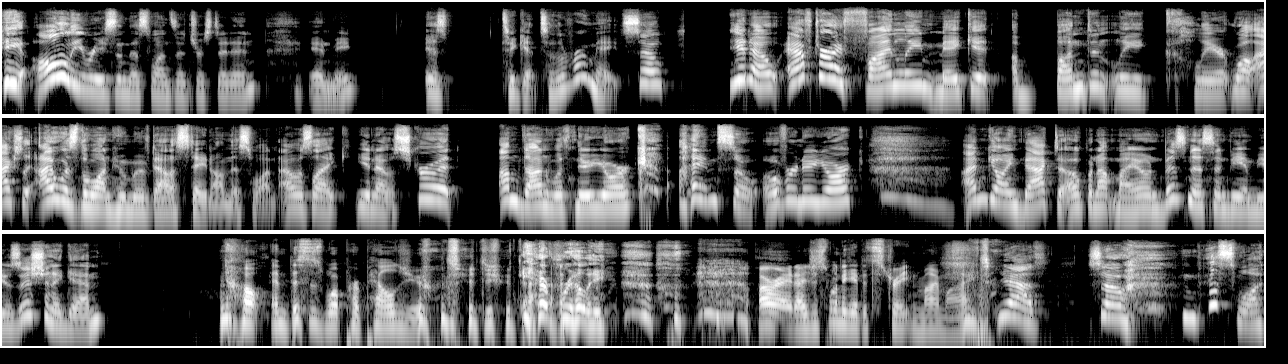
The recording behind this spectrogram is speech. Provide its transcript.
the only reason this one's interested in in me is to get to the roommate. So, you know, after I finally make it abundantly clear, well, actually, I was the one who moved out of state on this one. I was like, you know, screw it. I'm done with New York. I am so over New York. I'm going back to open up my own business and be a musician again. No, and this is what propelled you to do that. Yeah, really. All right, I just want to get it straight in my mind. Yes. So this one,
